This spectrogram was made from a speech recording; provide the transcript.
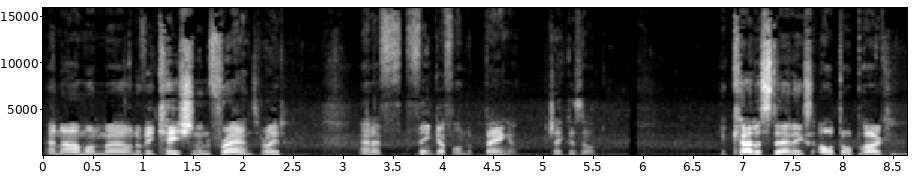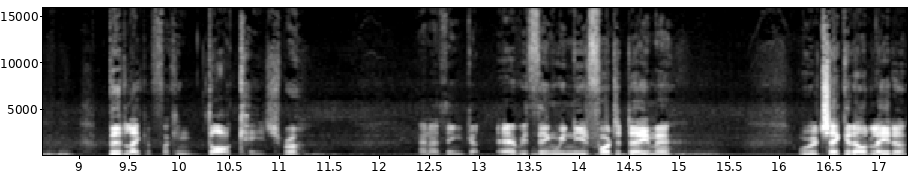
and I'm on my on a vacation in France, right? And I think I found a banger. Check this out. A calisthenics outdoor park. Built like a fucking dog cage, bro. And I think got everything we need for today, man. We will check it out later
